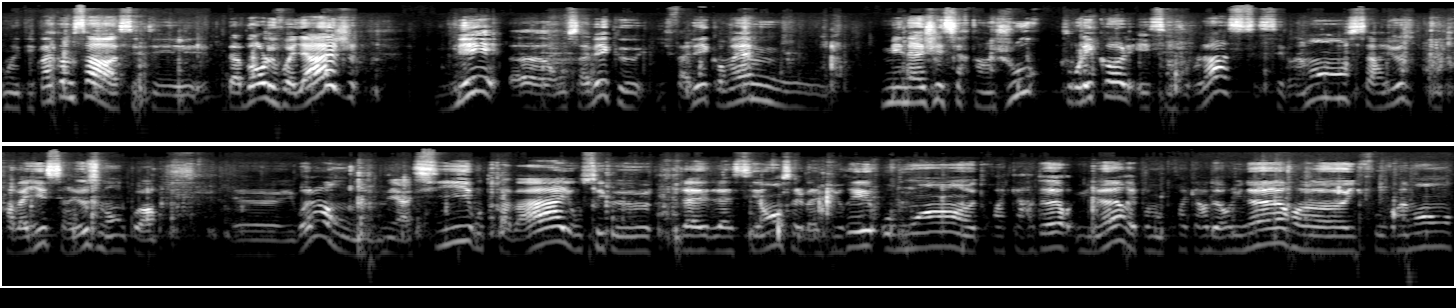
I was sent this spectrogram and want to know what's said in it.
on n'était pas comme ça. C'était d'abord le voyage, mais on savait qu'il fallait quand même ménager certains jours pour l'école. Et ces jours-là, c'est vraiment sérieux, pour travailler sérieusement, quoi. Euh, et voilà, on, est assis, on travaille, on sait que la, séance, elle va durer au moins euh, trois quarts d'heure, une heure, et pendant trois quarts d'heure, une heure, euh, il faut vraiment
